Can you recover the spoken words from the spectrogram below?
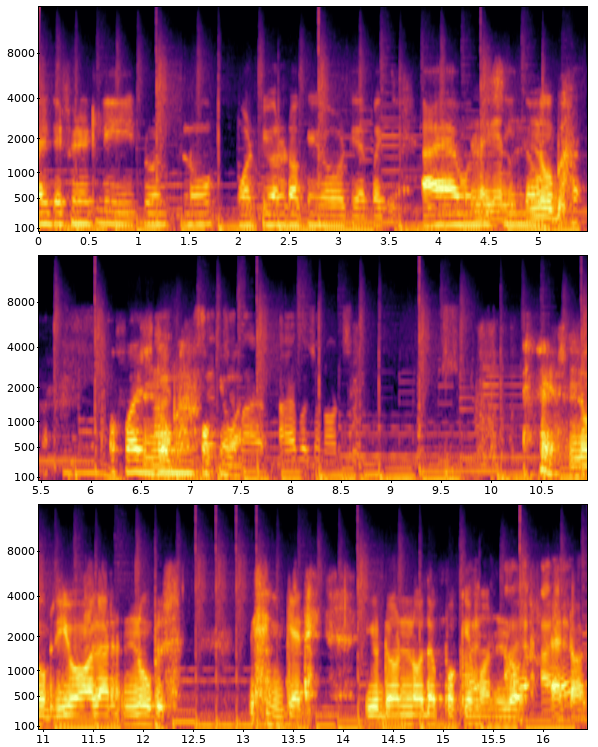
I definitely don't know what you are talking about here, but I have only Like, seen the noob. first Noob. gen Same, same. Pokemon. I, I have also not seen. Yes, noobs. You all are noobs. Get it? You don't know the Pokemon I, lore I, I at have, all.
